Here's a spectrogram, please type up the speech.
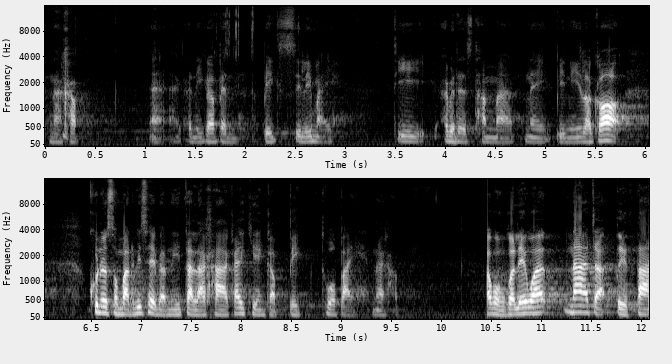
ๆ นะครับอันนี้ก็เป็นปิกซีรีส์ใหม่ ที่ a b i t e s ทำมาในปีนี้ แล้วก็คุณสมบัติพิเศษแบบนี้แต่ราคาใกล้เคียงกับปิกทั่วไปนะครับครับผมก็เรียกว่าน่าจะตื่นตา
